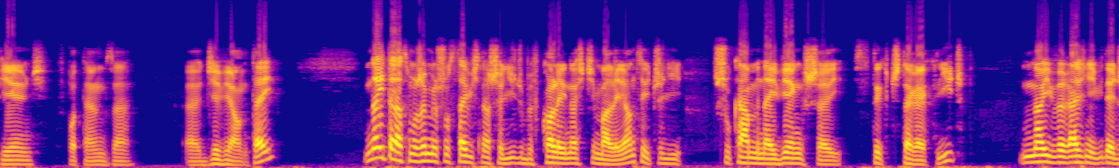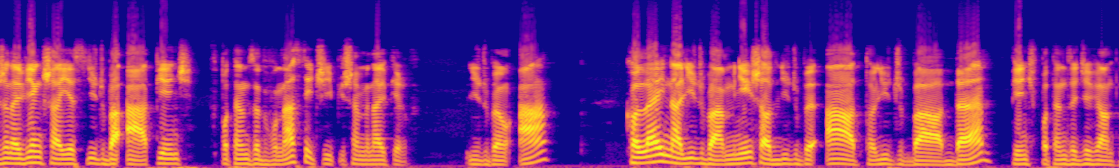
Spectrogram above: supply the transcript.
5 w potędze 9. No i teraz możemy już ustawić nasze liczby w kolejności malejącej, czyli szukamy największej z tych czterech liczb. No i wyraźnie widać, że największa jest liczba a, 5 w potędze 12, czyli piszemy najpierw liczbę a. Kolejna liczba mniejsza od liczby a to liczba d, 5 w potędze 9,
